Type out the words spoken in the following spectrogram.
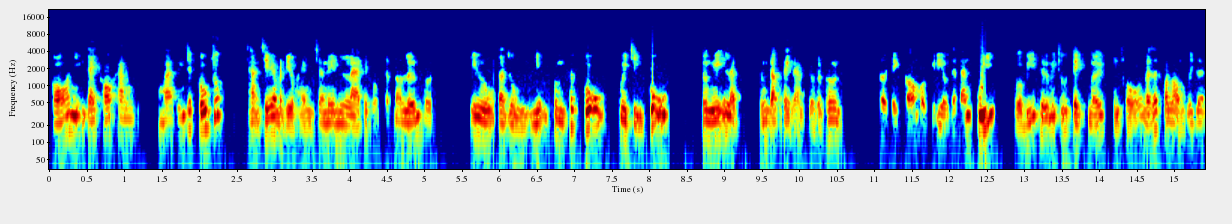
có những cái khó khăn mang tính chất cấu trúc, hạn chế về mặt điều hành cho nên là cái tổn thất nó lớn hơn. Ví dụ ta dùng những phương thức cũ, quy trình cũ, tôi nghĩ là chúng ta có thể giảm thiểu được hơn. Tôi thấy có một cái điều rất đáng quý của bí thư với chủ tịch mới thành phố là rất có lòng với dân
